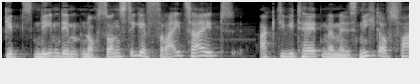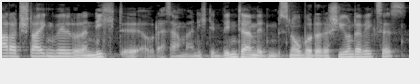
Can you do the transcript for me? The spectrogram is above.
Gibt es neben dem noch sonstige Freizeitaktivitäten, wenn man jetzt nicht aufs Fahrrad steigen will oder nicht, äh, oder sagen wir mal nicht im Winter mit dem Snowboard oder Ski unterwegs ist?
